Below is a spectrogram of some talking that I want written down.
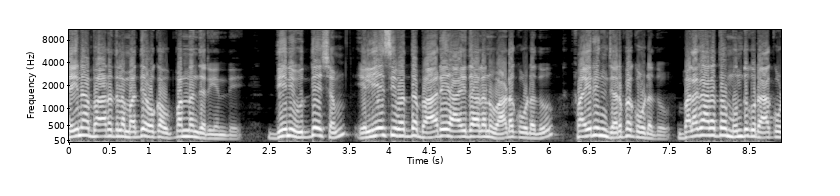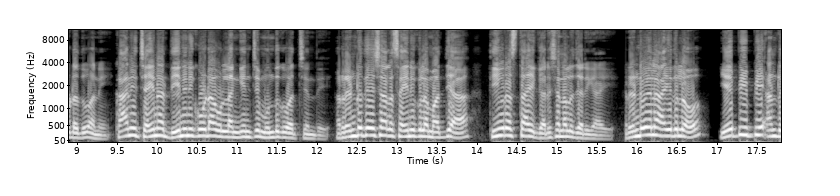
చైనా భారత్ల మధ్య ఒక ఒప్పందం జరిగింది. దీని ఉద్దేశం ఎల్ఏసి వద్ద భారీ ఆయుధాలను వాడకూడదు ఫైరింగ్ జరపకూడదు బలగాలతో ముందుకు రాకూడదు అని. కానీ చైనా దీనిని కూడా ఉల్లంఘించి ముందుకు వచ్చింది. రెండు దేశాల సైనికుల మధ్య తీవ్రస్థాయి ఘర్షణలు జరిగాయి. రెండు వేల ఐదులో ఏపీపీ అండ్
